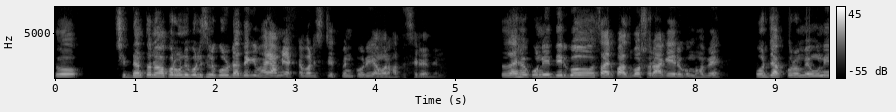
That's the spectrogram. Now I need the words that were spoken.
তো সিদ্ধান্ত নেওয়ার পর উনি বলেছিল, গরুটা দেখি ভাই, আমি একটা বার স্টেটমেন্ট করি, আমার হাতে ছেড়ে দেন। তো যাই হোক, উনি দীর্ঘ চার পাঁচ বছর আগে এরকম ভাবে পর্যায়ক্রমে উনি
